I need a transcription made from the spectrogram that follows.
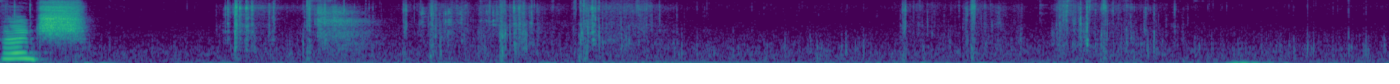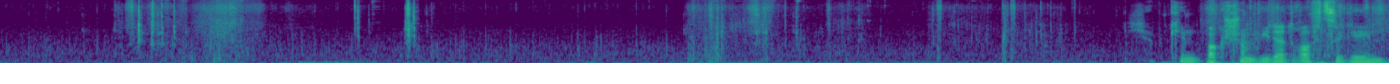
Mensch! Keinen Bock schon wieder drauf zu gehen.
